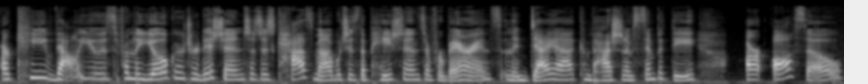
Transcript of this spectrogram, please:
our key values from the yoga tradition, such as Kasma, which is the patience or forbearance, and the Daya, compassion of sympathy, are also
